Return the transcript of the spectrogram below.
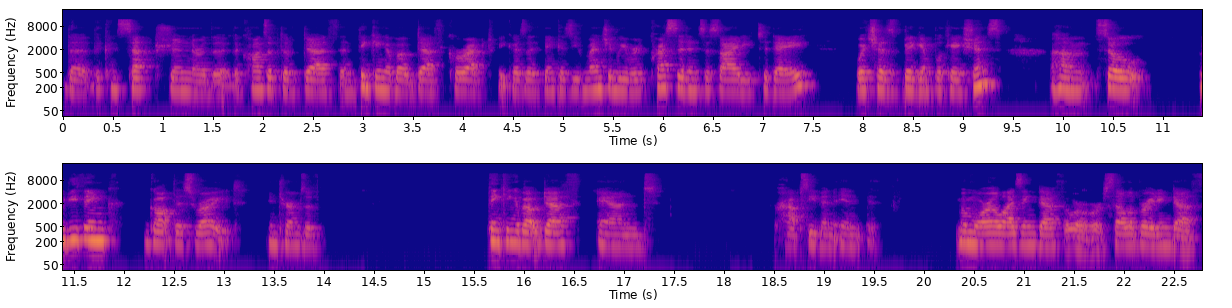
the the conception or the the concept of death and thinking about death correct because i think as you've mentioned we repress it in society today which has big implications. Um, so who do you think got this right in terms of thinking about death and perhaps even in memorializing death or, or celebrating death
